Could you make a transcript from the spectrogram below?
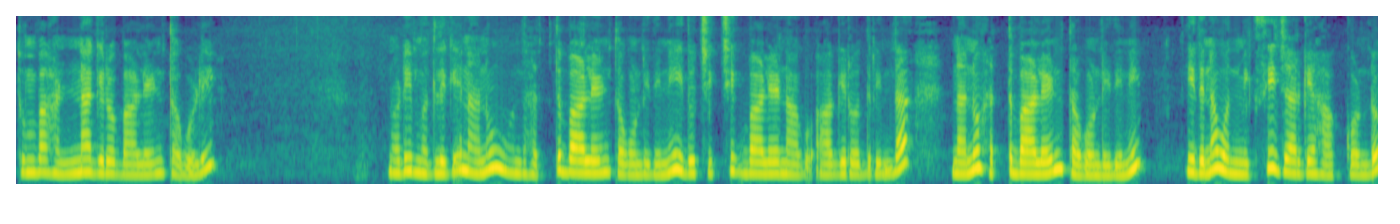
ತುಂಬ ಹಣ್ಣಾಗಿರೋ ಬಾಳೆಹಣ್ಣು ತಗೊಳ್ಳಿ. ನೋಡಿ, ಮೊದಲಿಗೆ ನಾನು ಒಂದು ಹತ್ತು ಬಾಳೆಹಣ್ಣು ತೊಗೊಂಡಿದ್ದೀನಿ. ಇದು ಚಿಕ್ಕ ಚಿಕ್ಕ ಬಾಳೆಹಣ್ಣು ಆಗು, ಆಗಿರೋದ್ರಿಂದ ನಾನು ಹತ್ತು ಬಾಳೆಹಣ್ಣು ತೊಗೊಂಡಿದ್ದೀನಿ. ಇದನ್ನು ಒಂದು ಮಿಕ್ಸಿ ಜಾರ್ಗೆ ಹಾಕ್ಕೊಂಡು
